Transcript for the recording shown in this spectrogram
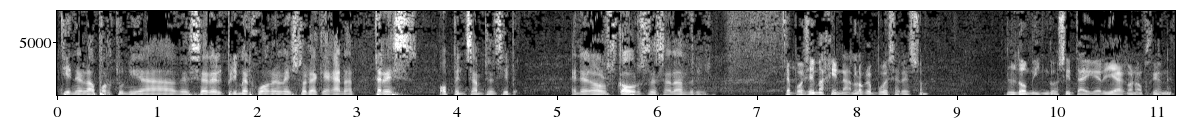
tiene la oportunidad de ser el primer jugador en la historia que gana tres Open Championship en el All Course de San Andrews. ¿Te puedes imaginar lo que puede ser eso? El domingo, si Tiger llega con opciones.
